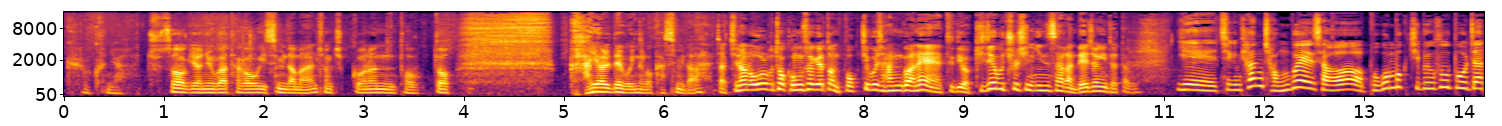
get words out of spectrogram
그렇군요. 추석 연휴가 다가오고 있습니다만 정치권은 더욱더 가열되고 있는 것 같습니다. 자, 지난 5월부터 공석이었던 복지부 장관에 드디어 기재부 출신 인사가 내정이 됐다고요? 예, 지금 현 정부에서 보건복지부 후보자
